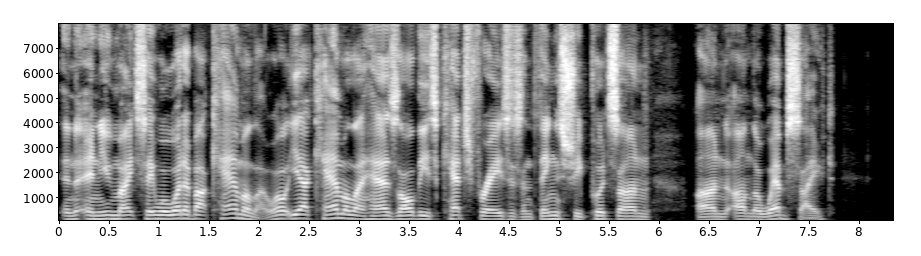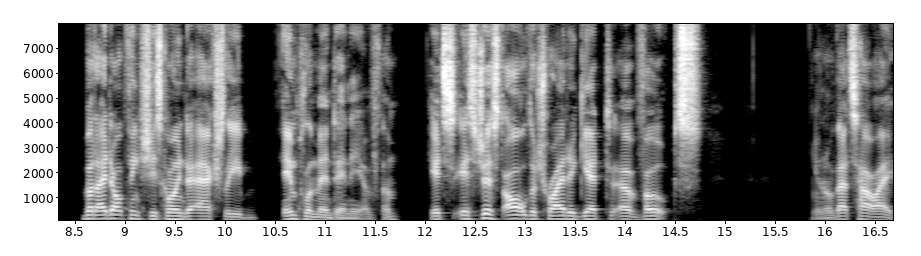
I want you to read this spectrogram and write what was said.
and and you might say, well, what about Kamala? Well, yeah, Kamala has all these catchphrases and things she puts on on on the website, but I don't think she's going to actually implement any of them. It's it's just all to try to get uh, votes. You know, that's how I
